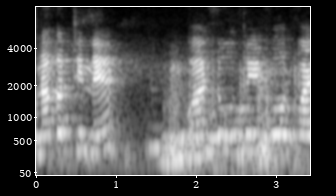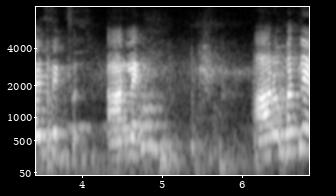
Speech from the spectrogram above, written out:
ಗುಣಾಕಾರ ಚಿಹ್ನೆ one two three four five six ಆರ್ಲೆ. ಆರೊಂಬತ್ಲೆ?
